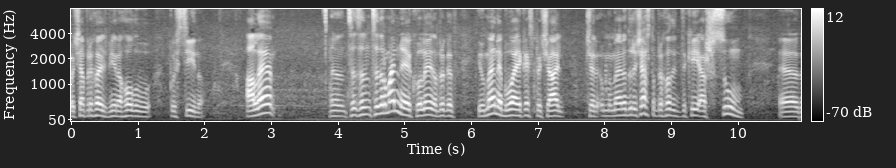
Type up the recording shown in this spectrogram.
хоча приходять мені на голову постійно. Але е, це, це, це нормально, коли, наприклад, і в мене буває якась печаль. У мене дуже часто приходить такий аж сум, е,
